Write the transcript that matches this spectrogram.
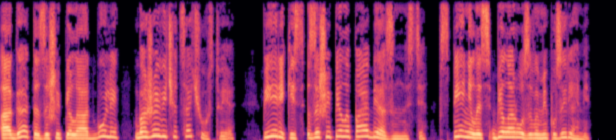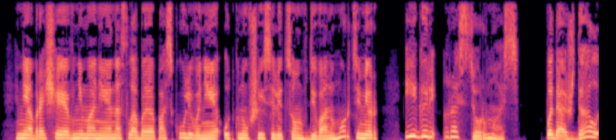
Агата зашипела от боли, Бажевич от сочувствия. Перекись зашипела по обязанности, вспенилась белорозовыми пузырями. Не обращая внимания на слабое поскуливание, уткнувшийся лицом в диван Мортимер, Игорь растер мазь. Подождал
